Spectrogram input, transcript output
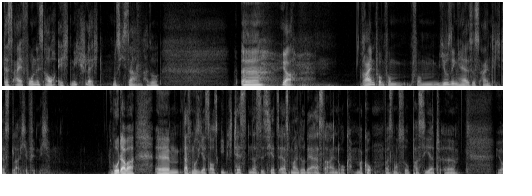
das iPhone ist auch echt nicht schlecht, muss ich sagen. Also, äh, ja, rein vom, vom, vom Using her ist es eigentlich das gleiche, finde ich. Gut, aber ähm, das muss ich jetzt ausgiebig testen. Das ist jetzt erstmal so der erste Eindruck. Mal gucken, was noch so passiert. Äh, ja,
